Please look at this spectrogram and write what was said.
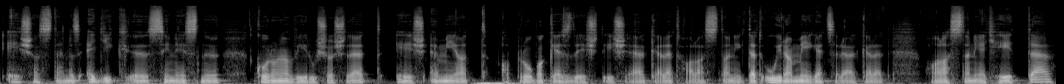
és aztán az egyik színésznő koronavírusos lett, és emiatt a próbakezdést is el kellett halasztani, tehát újra még egyszer el kellett halasztani egy héttel,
